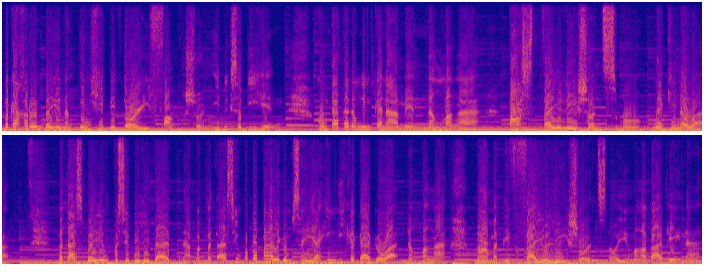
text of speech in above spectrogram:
magkakaroon ba yun ng inhibitory function? Ibig sabihin, kung tatanungin ka namin ng mga past violations mo na ginawa, mataas ba yung posibilidad na pag mataas yung pagpapahalaga mo sa hiya, hindi ka gagawa ng mga normative violations, no? Yung mga bagay na,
